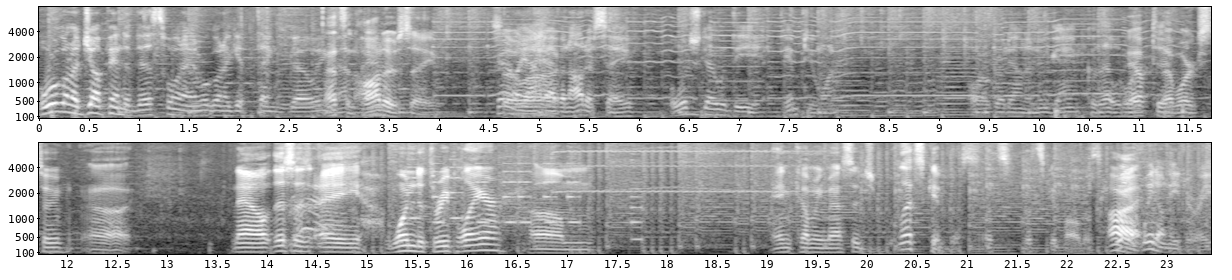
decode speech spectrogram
We're gonna jump into this one and we're gonna get things going. That's an auto save. Apparently, so, I uh, have an autosave, but we'll just go with the empty one, or go down to new game because that would work too. that works too. Uh, now this is a one to three player. Um, incoming message. Let's skip this. Let's let's skip all this. All We- right. we don't need to read.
